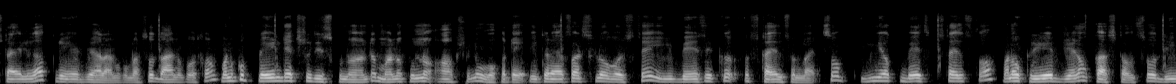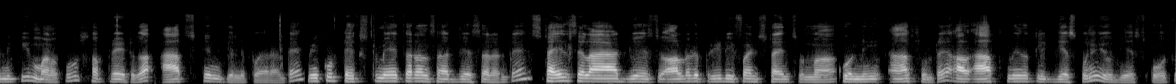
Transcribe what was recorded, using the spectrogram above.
స్టైల్గా క్రియేట్ చేయాలనుకున్నా. సో దానికోసం మనకు ప్లెయిన్ టెక్స్ట్ తీసుకున్నా అంటే మనకున్న ఆప్షన్ ఒకటే. ఇక్కడ ఎఫర్ట్స్లో వస్తే ఈ బేసిక్ స్టైల్స్ ఉన్నాయి. సో ఈ యొక్క బేసిక్ స్టైల్స్తో మనం క్రియేట్ చేయడం కష్టం. సో దీనికి మనకు సపరేట్గా యాప్స్ కిందకి వెళ్ళిపోయారంటే మీకు టెక్స్ట్ మేకర్ అని సెర్చ్ చేశారంటే స్టైల్స్ ఎలా యాడ్ చేసి ఆల్రెడీ ప్రీ డిఫైన్డ్ స్టైల్స్ ఉన్న కొన్ని యాప్స్ ఉంటాయి. ఆ యాప్స్ మీద క్లిక్ చేసుకుని యూజ్ చేసుకోవచ్చు.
